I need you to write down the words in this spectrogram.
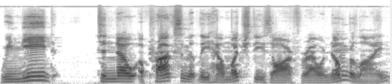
we need to know approximately how much these are for our number line.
